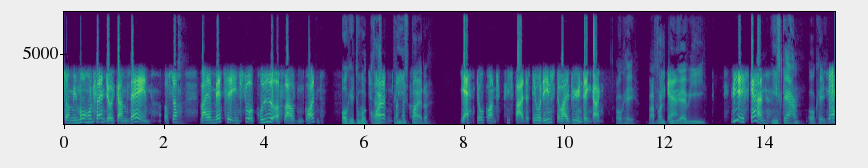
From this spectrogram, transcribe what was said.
Så min mor, hun fandt jo et gammelt lagen, og så var jeg med til en stor gryde og farve den grøn. Okay, du var grøn pigespejder. Ja, det var grøn pigespejder. Det var det eneste, der var i byen dengang. Okay. Hvad for en by er vi i? Vi er i Skærn. I Skærn? Okay. Ja,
